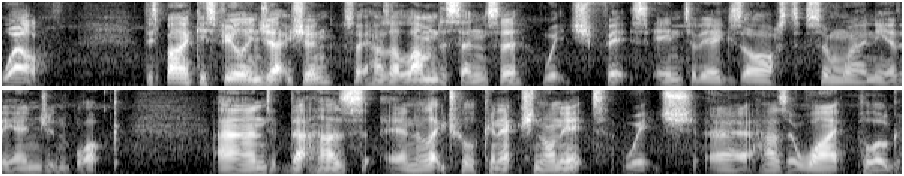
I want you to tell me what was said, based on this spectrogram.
Well, this bike is fuel injection, so it has a lambda sensor which fits into the exhaust somewhere near the engine block and that has an electrical connection on it which uh, has a white plug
